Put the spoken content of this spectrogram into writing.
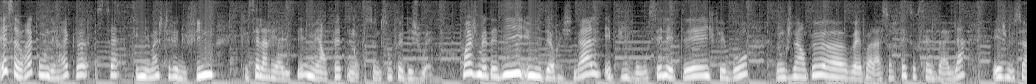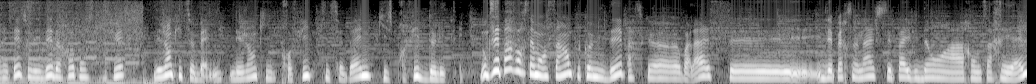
Et c'est vrai qu'on dirait que c'est une image tirée du film, que c'est la réalité, mais en fait non, ce ne sont que des jouets. Moi je m'étais dit une idée originale, et puis bon, c'est l'été, il fait beau, donc je vais un peu euh, ben, voilà, surfer sur cette vague-là, et je me suis arrêtée sur l'idée de reconstituer des gens qui se baignent, des gens qui profitent, qui se baignent, qui se profitent de l'été. Donc c'est pas forcément simple comme idée parce que voilà, les personnages, c'est pas évident à rendre ça réel.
